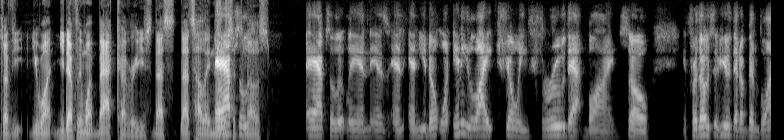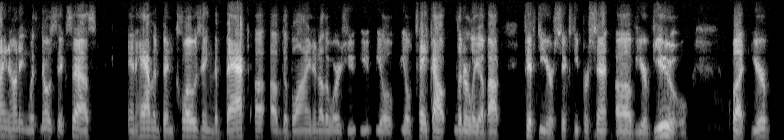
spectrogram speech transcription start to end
so if you, you want, you definitely want back cover. You that's that's how they notice it the most. Absolutely and is and and you don't want any light showing through that blind. So for those of you that have been blind hunting with no success and haven't been closing the back of the blind in other words you, you you'll you'll take out literally about 50 or 60 percent of your view but your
